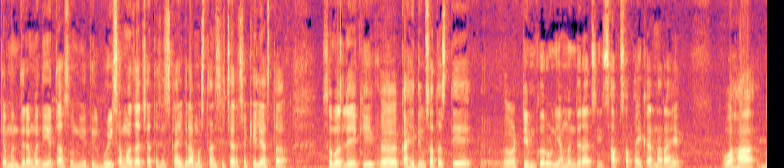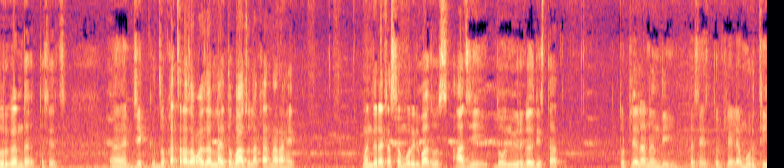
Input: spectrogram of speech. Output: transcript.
त्या मंदिरामध्ये येत असून येथील भोई समाजाच्या तसेच काही ग्रामस्थांशी चर्चा केली असता समजले की काही दिवसातच ते टीम करून या मंदिराची साफसफाई करणार आहेत व हा दुर्गंध तसेच जी जे जो कचरा जमा झालेला आहे तो बाजूला करणार आहेत. मंदिराच्या समोरील बाजूस आजही दोन विरगळ दिसतात. तुटलेला नंदी तसेच तुटलेल्या मूर्ती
